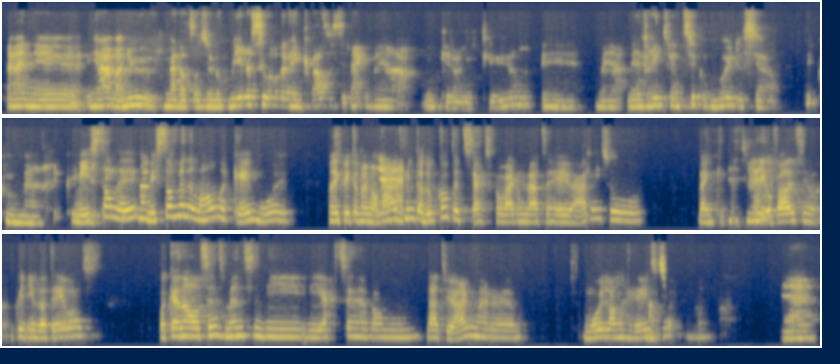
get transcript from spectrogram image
En uh, ja, maar nu, met dat er zo nog meer is geworden, denk ik wel te denken, maar ja, ik kan dat niet kleuren. Uh, maar ja, mijn vriend vindt het super mooi, dus ja, ik moet maar... Ik meestal, hè. Meestal vinden mannen dat kei mooi. Want ik weet dat mijn mama ja. vriend dat ook altijd zegt, van waarom laat hij je haar niet zo, denk ik. Nee, ofwel is hij, ik weet niet of dat hij was. Maar ik ken al sinds mensen die, die echt zeggen van, laat je haar maar uh, mooi lang grijs worden. Ja,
